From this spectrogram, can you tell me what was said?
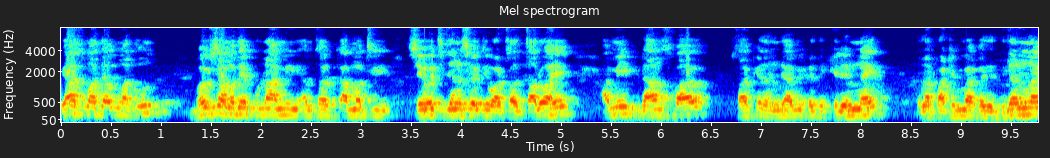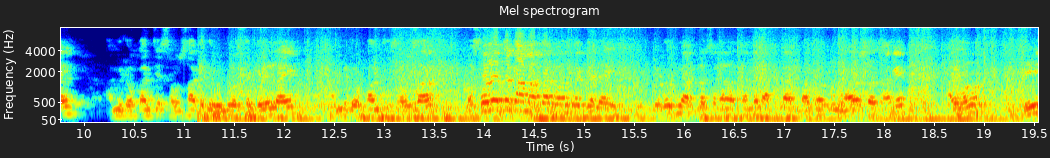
याच माध्यमातून भविष्यामध्ये पुन्हा आम्ही आमच्या कामाची सेवेची जनसेवेची वाटचाल चालू आहे. आम्ही डान्स बार सारखे धंदे आम्ही कधी केलेले नाहीत. त्याला पाठिंबा कधी दिलेला नाही. आम्ही लोकांचे संसार कधी उद्ध्वस्त केले नाही. आम्ही लोकांचे संसार बसवण्याचं काम आतापर्यंत केलं आहे. एवढंच मी आपल्या सगळ्यांना सांगेन आपल्या माझ्यावरून न्यायावश्यक सांगेन. आणि म्हणून ही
